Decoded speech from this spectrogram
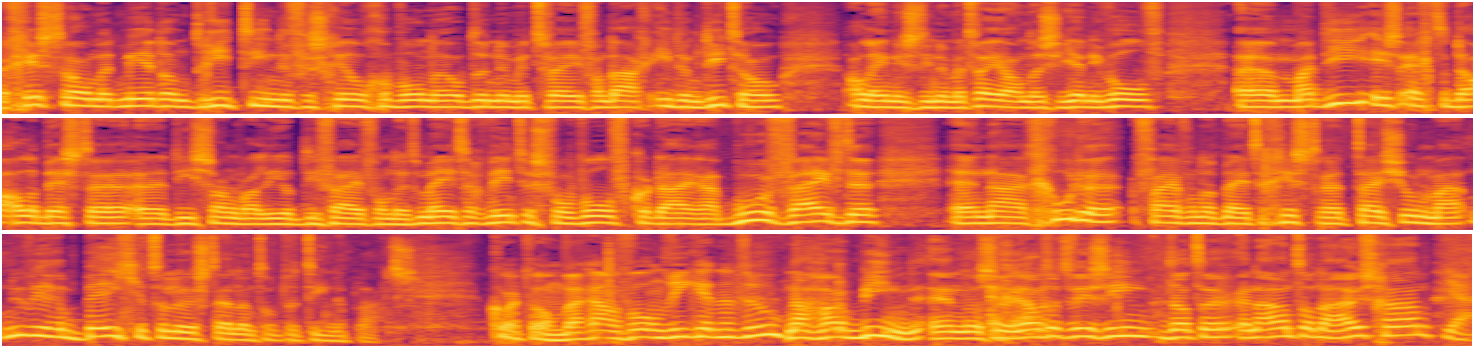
gisteren al met meer dan drie tiende verschil gewonnen op de nummer twee. Vandaag idem dito. Alleen is die nummer twee anders, Jenny Wolf. Uh, maar die is echt de allerbeste, uh, die Sangwali op die 500 meter. Winters voor Wolf, Cordaira, Boer vijfde. Na een goede 500 meter gisteren, Thijs maar nu weer een beetje teleurstellend op de tiende plaats. Kortom, waar gaan we volgend weekend naartoe? Naar Harbin. En dan zul je altijd weer zien dat er een aantal naar huis gaan. Ja.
